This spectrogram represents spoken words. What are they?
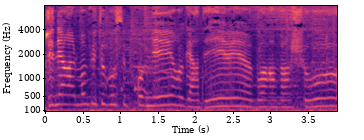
Généralement plutôt pour se promener, regarder, boire un vin chaud,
